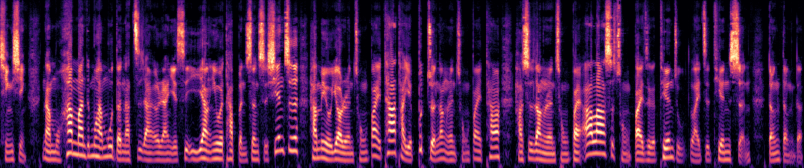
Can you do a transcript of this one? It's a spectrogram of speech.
情形，那穆罕默德穆罕默德那自然而然也是一样，因为他本身是先知，他没有要人崇拜他，他也不准让人崇拜他，他是让人崇拜阿拉，是崇拜这个天主，来自天神等等的。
